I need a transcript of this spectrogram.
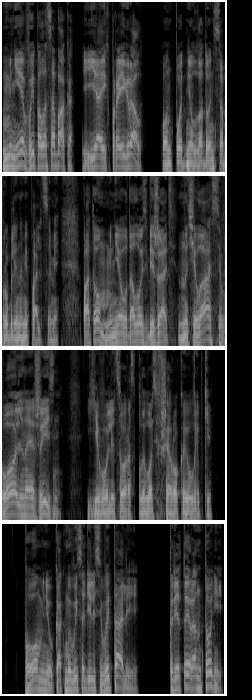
Мне выпала собака. Я их проиграл. Он поднял ладонь с обрубленными пальцами. Потом мне удалось бежать. Началась вольная жизнь. Его лицо расплылось в широкой улыбке. Помню, как мы высадились в Италии. Претер Антоний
